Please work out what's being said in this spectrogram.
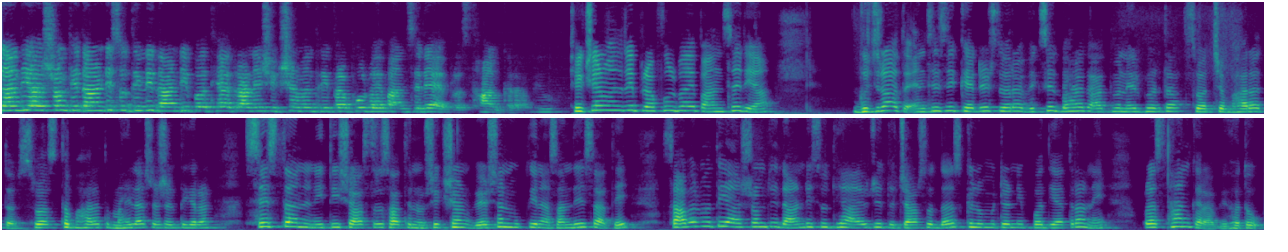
ગાંધી આશ્રમથી દાંડી સુધીની દાંડી પદયાત્રાને શિક્ષણ મંત્રી પ્રફુલભાઈ પાનસેરિયાએ પ્રસ્થાન કરાવ્યું. શિક્ષણ મંત્રી પ્રફુલભાઈ પાનસેરિયા ગુજરાત એનસીસી કેડેટ્સ દ્વારા વિકસિત ભારત, આત્મનિર્ભરતા, સ્વચ્છ ભારત, સ્વસ્થ ભારત, મહિલા સશક્તિકરણ, શિસ્ત અને નીતિશાસ્ત્ર સાથેનું શિક્ષણ, વ્યસન મુક્તિના સંદેશ સાથે સાબરમતી આશ્રમથી દાંડી સુધી આયોજિત ચારસો દસ કિલોમીટરની પદયાત્રાને પ્રસ્થાન કરાવ્યું હતું.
